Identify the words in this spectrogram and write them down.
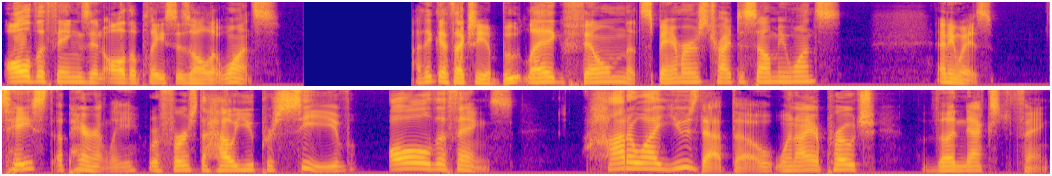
all the things in all the places all at once. I think that's actually a bootleg film that spammers tried to sell me once. Anyways, taste apparently refers to how you perceive all the things. How do I use that though when I approach the next thing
